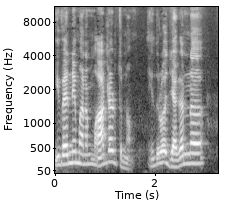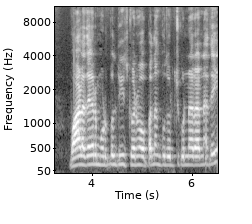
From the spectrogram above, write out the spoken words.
ఇవన్నీ మనం మాట్లాడుతున్నాం. ఇందులో జగన్ వాళ్ళ దగ్గర ముడుపులు తీసుకొని ఒప్పందం కుదుర్చుకున్నారన్నది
